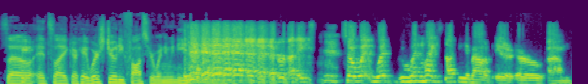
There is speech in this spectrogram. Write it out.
So it's like, okay, where's Jodie Foster when we need her? right. So what what when Mike's talking about uh, or um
